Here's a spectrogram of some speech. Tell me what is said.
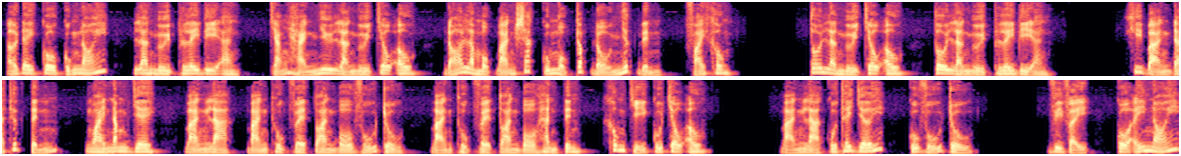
Ở đây cô cũng nói, là người Pleiadian, chẳng hạn như là người châu Âu, đó là một bản sắc của một cấp độ nhất định, phải không? Tôi là người châu Âu, tôi là người Pleiadian. Khi bạn đã thức tỉnh, ngoài 5 dê, bạn là, bạn thuộc về toàn bộ vũ trụ, bạn thuộc về toàn bộ hành tinh, không chỉ của châu Âu. Bạn là của thế giới, của vũ trụ. Vì vậy, cô ấy nói,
